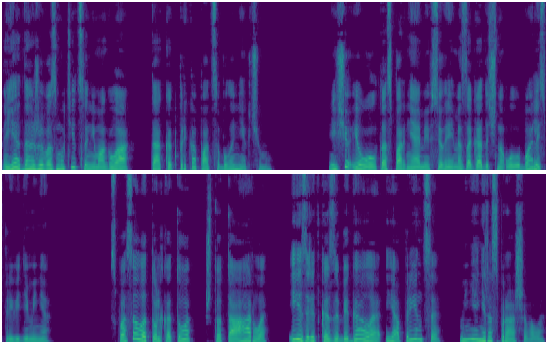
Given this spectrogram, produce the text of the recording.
Я даже возмутиться не могла, так как прикопаться было не к чему. Еще и Олта с парнями все время загадочно улыбались при виде меня. Спасало только то, что Таарла изредка забегала и о принце меня не расспрашивала.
